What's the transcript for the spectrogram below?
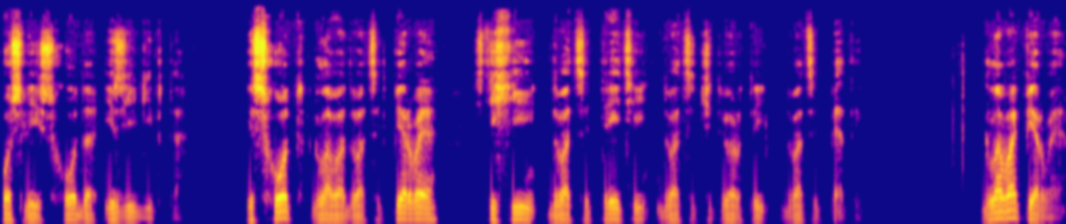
после исхода из Египта. Исход, глава 21, стихи 23, 24, 25. Глава 1.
